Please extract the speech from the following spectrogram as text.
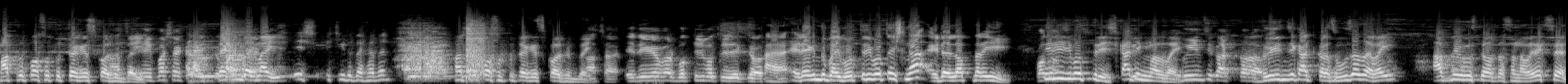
মাত্র পঁচাত্তর টাকা স্কোয়ার ফিট ভাই। এই পাশে একটা দেখেন ভাই ভাই এটা দেখা দেন। মাত্র পঁচাত্তর টাকা স্কোয়ার ফিট ভাই। আচ্ছা এদিকে আবার বত্রিশ বত্রিশ দেখতে পাচ্ছি। হ্যাঁ এটা কিন্তু ভাই বত্রিশ বত্রিশ না এটা হলো আপনার ই কত? তিরিশ বত্রিশ কাটিং মাল ভাই। দুই ইঞ্চি কাট করা আছে। দুই ইঞ্চি কাট করা বুঝা যায় ভাই? আপনি বুঝতে পারতেছেন না ভাই দেখছেন?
